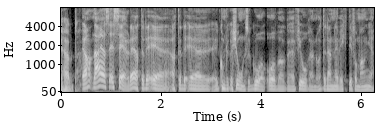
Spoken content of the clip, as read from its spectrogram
i hevd. Ja, nei, altså jeg ser jo det at det er, at det er komplikasjonen som går over fjorden, og at den er viktig for mange.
